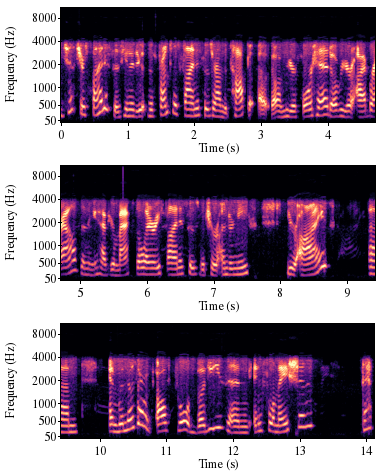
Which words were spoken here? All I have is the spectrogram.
just your sinuses. You know, the, frontal sinuses are on the top of, of your forehead, over your eyebrows, and then you have your maxillary sinuses, which are underneath your eyes. Um, and when those are all full of boogies and inflammation, that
